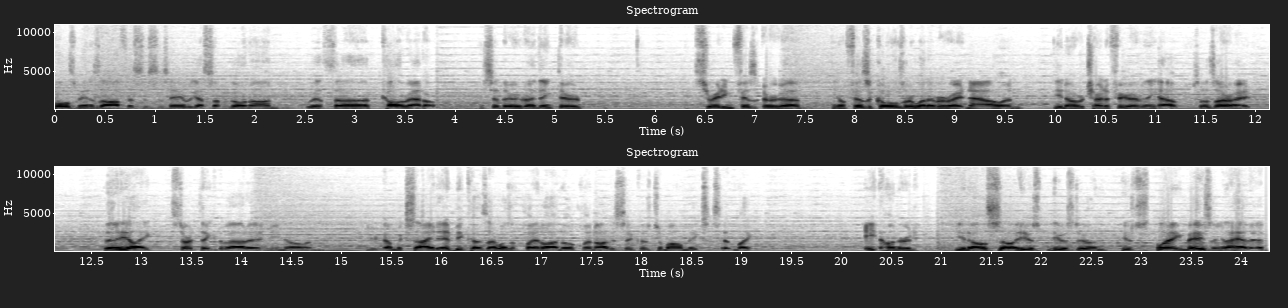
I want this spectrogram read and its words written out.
pulls me in his office and says, "Hey, we got something going on with uh, Colorado." He said they're I think they're rating phys- or uh, you know physicals or whatever right now, and you know we're trying to figure everything out. So I was all right. Then he like started thinking about it, you know, and I'm excited because I wasn't playing a lot in Oakland, obviously, because Jemile Weeks is hitting like 800, you know. So he was he was doing he was just playing amazing, and I had a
